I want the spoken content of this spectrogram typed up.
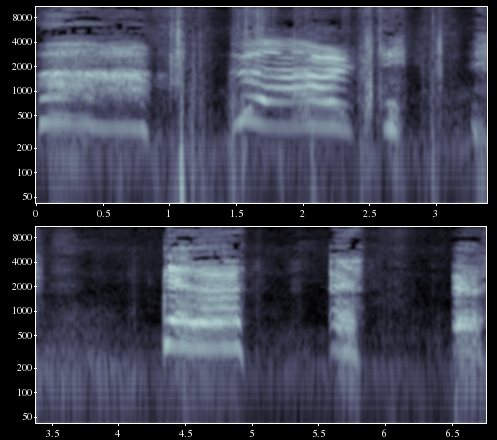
Ah! Ah! Ah! Ah! Ah!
